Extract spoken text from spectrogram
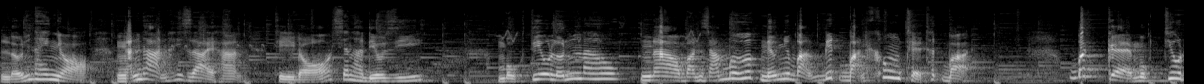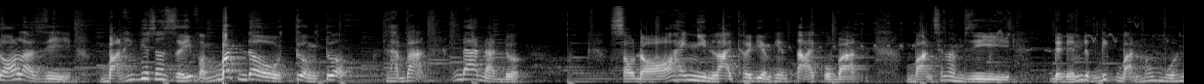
Lớn hay nhỏ, ngắn hạn hay dài hạn Thì đó sẽ là điều gì? Mục tiêu lớn nào nào bạn dám mơ ước nếu như bạn biết bạn không thể thất bại Bất kể mục tiêu đó là gì Bạn hãy viết ra giấy và bắt đầu tưởng tượng là bạn đã đạt được sau đó hãy nhìn lại thời điểm hiện tại của bạn. Bạn sẽ làm gì để đến được đích bạn mong muốn?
